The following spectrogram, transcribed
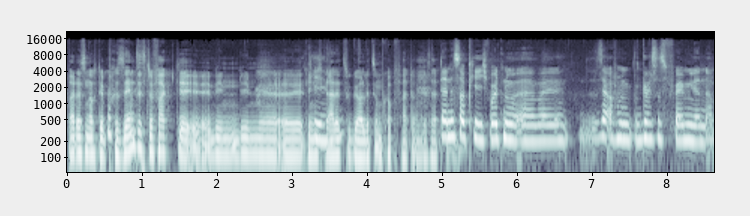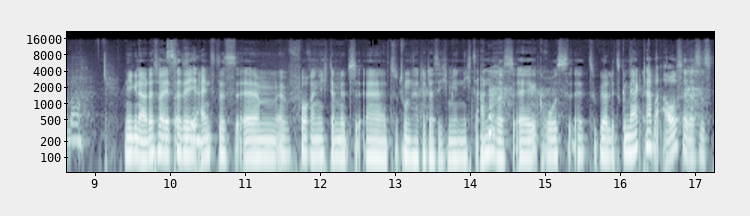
war das noch der präsenteste Fakt, den, den, mir, äh, den okay. ich gerade zu Görlitz im Kopf hatte. Und deshalb, dann ist okay, ich wollte nur, äh, weil das ist ja auch ein gewisses Framing dann, aber. Nee, genau, das war das jetzt tatsächlich okay. eins, das ähm, vorrangig damit äh, zu tun hatte, dass ich mir nichts anderes äh, groß äh, zu Görlitz gemerkt habe, außer dass es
